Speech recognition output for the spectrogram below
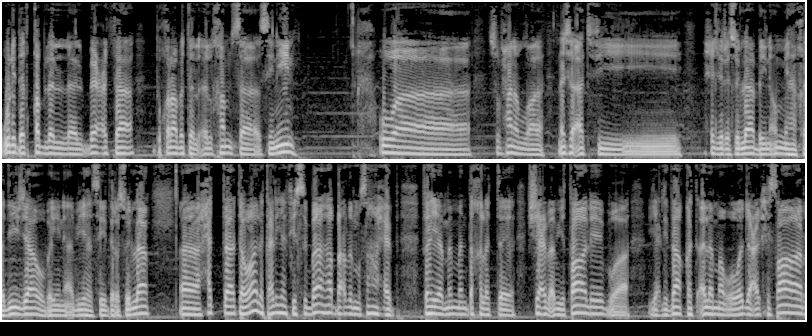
ولدت قبل البعثه بقرابة الخمس سنين. وسبحان الله نشأت في حجر رسول الله بين أمها خديجة وبين أبيها سيد رسول الله آه، حتى توالت عليها في صباها بعض المصاحب فهي ممن دخلت آه، شعب أبي طالب ويعني ذاقت ألم ووجع الحصار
